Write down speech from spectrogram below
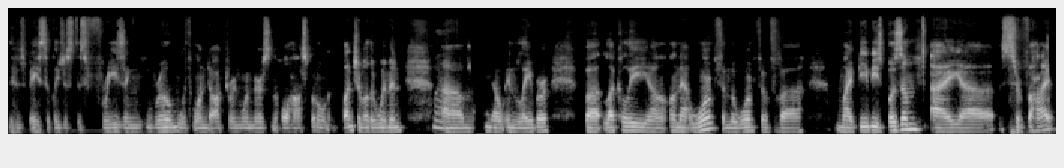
it was basically just this freezing room with one doctor and one nurse in the whole hospital and a bunch of other women, wow. um, you know, in labor. But luckily, uh, on that warmth and the warmth of uh, my baby's bosom, I uh, survived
